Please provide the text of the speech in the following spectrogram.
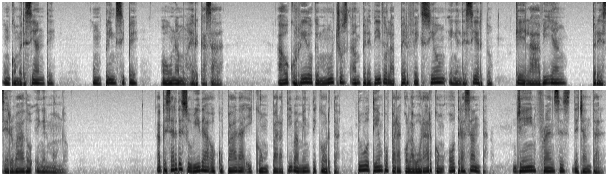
un comerciante, un príncipe o una mujer casada. Ha ocurrido que muchos han perdido la perfección en el desierto que la habían preservado en el mundo. A pesar de su vida ocupada y comparativamente corta, tuvo tiempo para colaborar con otra santa, Jane Frances de Chantal,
